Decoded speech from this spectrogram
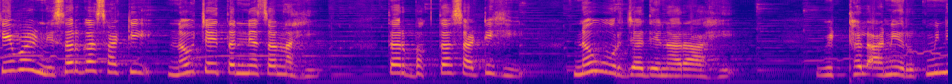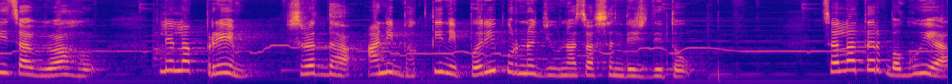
केवळ निसर्गासाठी नवचैतन्याचा नाही तर भक्तासाठीही नव ऊर्जा देणारा आहे. विठ्ठल आणि रुक्मिणीचा विवाह आपल्याला प्रेम श्रद्धा आणि भक्तीने परिपूर्ण जीवनाचा संदेश देतो. चला तर बघूया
